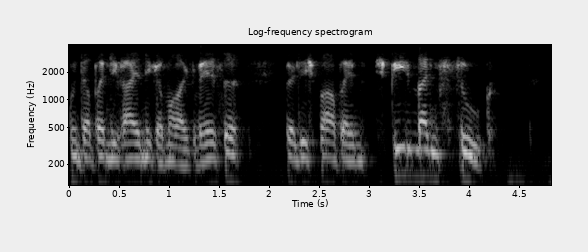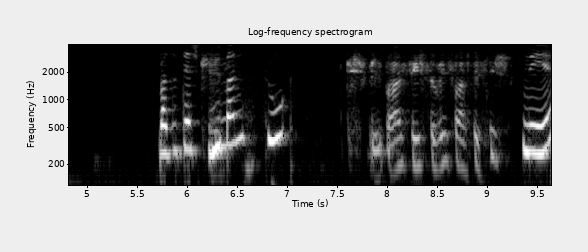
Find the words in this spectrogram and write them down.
und da bin ich einige Mal gewesen, weil ich war beim Spielmannszug. Was ist der Spielmannszug? Ich weiß nicht, so wisst, was das ist. Nee,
